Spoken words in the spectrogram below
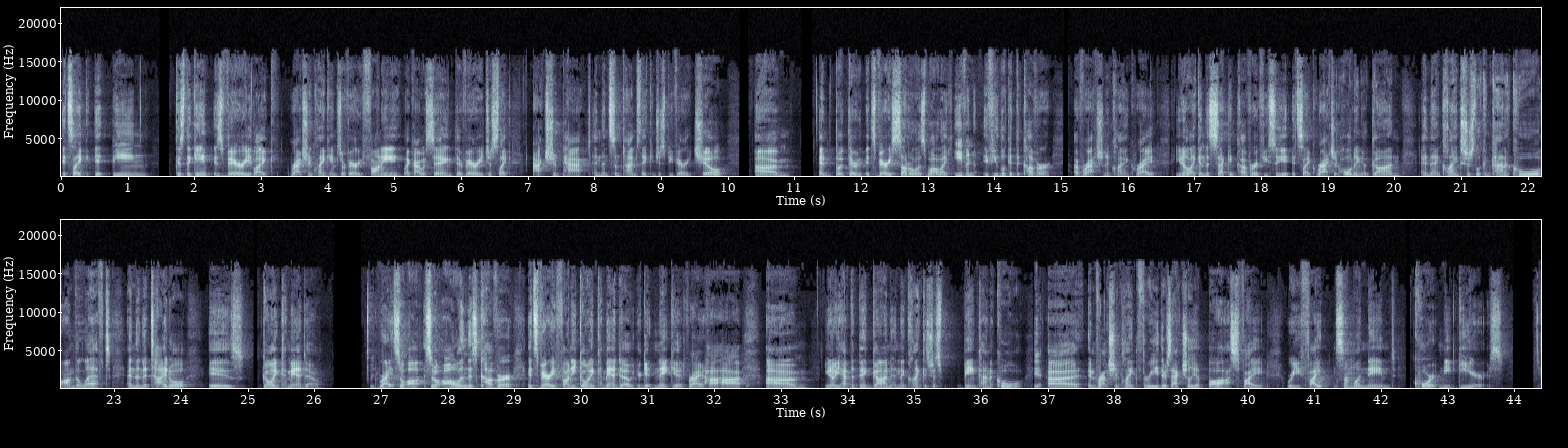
it's like it being because the game is very like Ratchet and Clank games are very funny. Like I was saying, they're very just like action packed, and then sometimes they can just be very chill. Um, and but they're it's very subtle as well. Like even if you look at the cover of Ratchet and Clank, right? You know, like in the second cover, if you see it, it's like Ratchet holding a gun, and then Clank's just looking kind of cool on the left, and then the title is going commando. Right. So all so all in this cover, it's very funny going commando, you're getting naked, right? Ha ha. Um, you know, you have the big gun and then Clank is just being kind of cool. Yeah. Uh in Ratchet and Clank 3, there's actually a boss fight where you fight someone named Courtney Gears.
